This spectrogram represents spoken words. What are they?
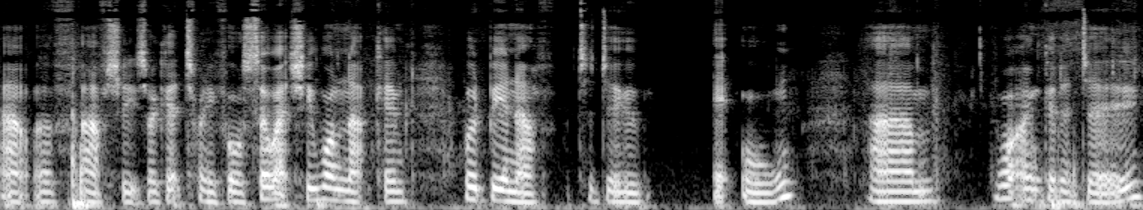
out of half sheets. So I get 24. So actually one napkin would be enough to do it all. Um, what I'm going to do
